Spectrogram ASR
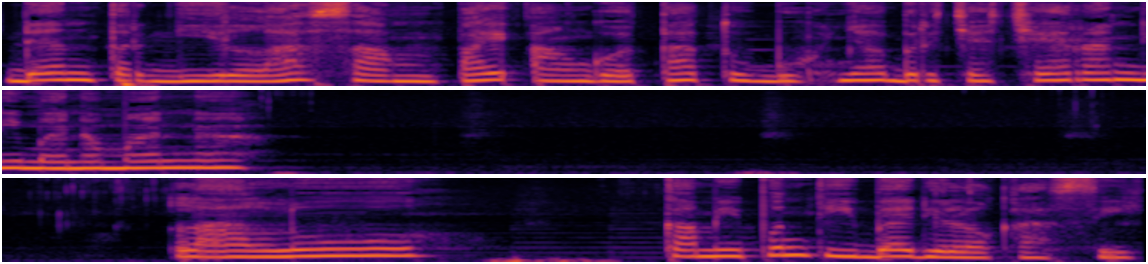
dan tergila sampai anggota tubuhnya berceceran di mana-mana. Lalu, kami pun tiba di lokasi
